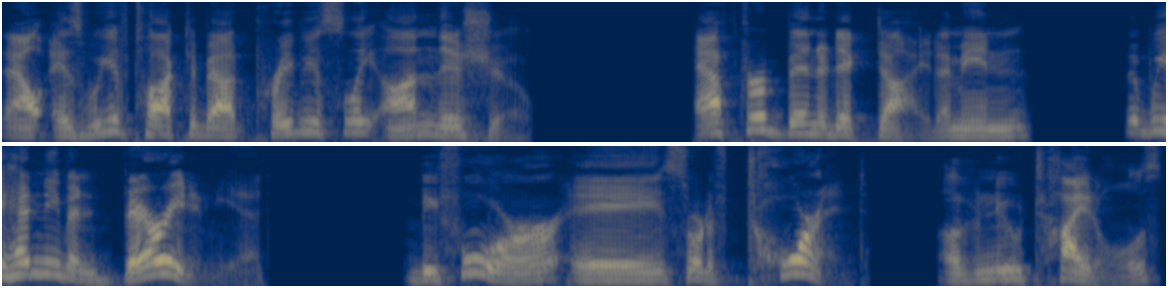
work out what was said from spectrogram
Now, as we have talked about previously on this show, after Benedict died, I mean, we hadn't even buried him yet, before a sort of torrent of new titles,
